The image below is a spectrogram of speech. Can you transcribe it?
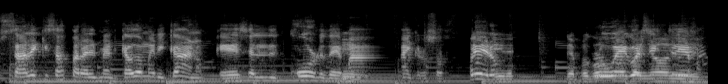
sale quizás para el mercado americano, que es el core de Microsoft, pero luego el sistema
